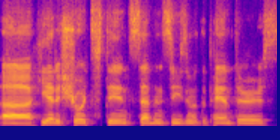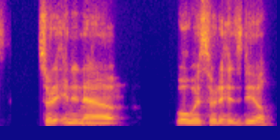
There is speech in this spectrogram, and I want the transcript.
Uh, he had a short stint, seven season with the Panthers, sort of in and mm-hmm. out. What was sort of his deal?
